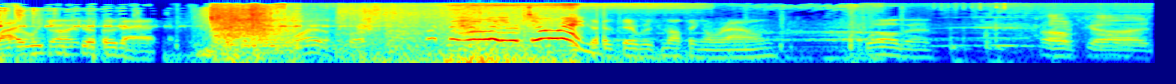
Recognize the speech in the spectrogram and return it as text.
Why would you throw that? Why the fuck? What the hell are you doing? Because there was nothing around. Well then. Oh, God.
